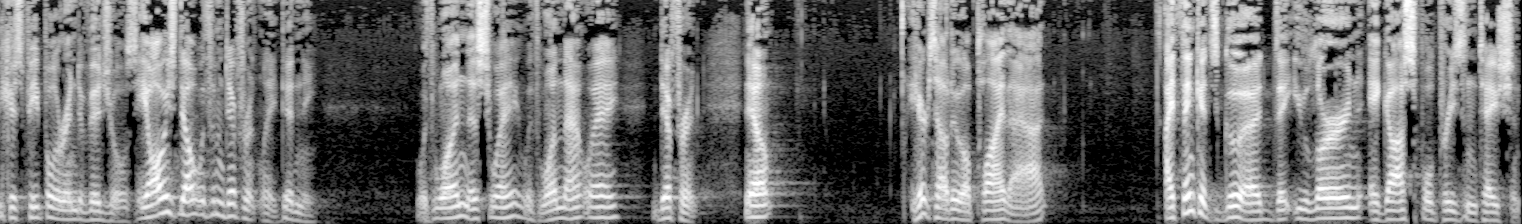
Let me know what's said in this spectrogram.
because people are individuals. He always dealt with them differently, didn't he? With one this way, with one that way, different. Now, here's how to apply that. I think it's good that you learn a gospel presentation,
